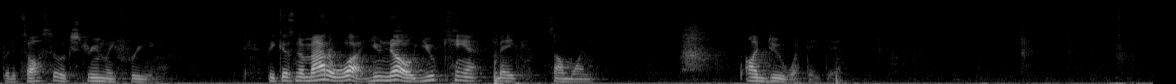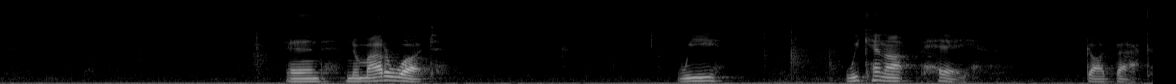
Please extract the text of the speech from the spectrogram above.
but it's also extremely freeing. Because no matter what, you know you can't make someone undo what they did. And no matter what, we, we cannot pay God back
